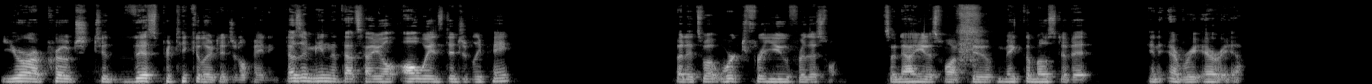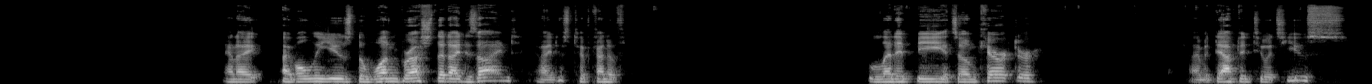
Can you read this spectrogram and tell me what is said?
your approach to this particular digital painting. Doesn't mean that that's how you'll always digitally paint, but it's what worked for you for this one. So now you just want to make the most of it in every area. And I, I've only used the one brush that I designed, and I just have kind of let it be its own character. I'm adapted to its use,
